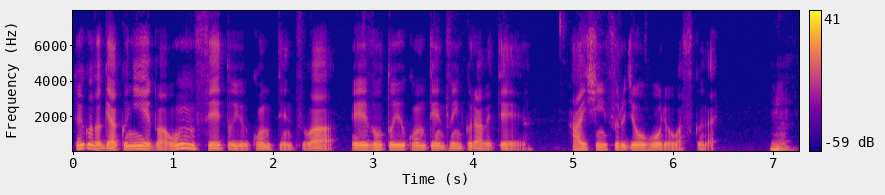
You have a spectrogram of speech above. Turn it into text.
うん。ということは逆に言えば、音声というコンテンツは映像というコンテンツに比べて配信する情報量が少ない。うん。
